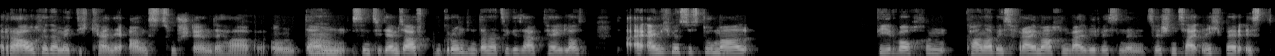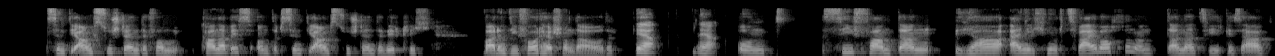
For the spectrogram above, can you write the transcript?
rauche, damit ich keine Angstzustände habe. Und dann Hm. sind sie dem so auf den Grund und dann hat sie gesagt, hey, los, eigentlich müsstest du mal vier Wochen Cannabis frei machen, weil wir wissen in der Zwischenzeit nicht mehr, ist, sind die Angstzustände vom Cannabis oder sind die Angstzustände wirklich, waren die vorher schon da, oder? Ja, ja. Und sie fand dann, ja, eigentlich nur zwei Wochen und dann hat sie ihr gesagt,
